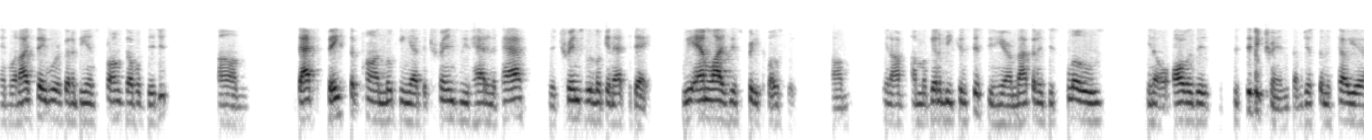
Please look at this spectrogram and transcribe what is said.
and when I say we're going to be in strong double digits, um, that's based upon looking at the trends we've had in the past, the trends we're looking at today. We analyze this pretty closely. Um, you know, I'm, I'm going to be consistent here. I'm not going to disclose, you know, all of the specific trends. I'm just going to tell you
